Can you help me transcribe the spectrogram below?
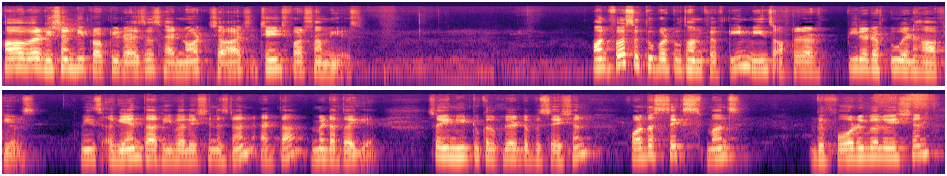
However, recently property prices had not charged changed for some years. On 1st October 2015 means after a period of two and a half years. Means again the revaluation is done at the mid of the year. So you need to calculate depreciation for the six months before evaluation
